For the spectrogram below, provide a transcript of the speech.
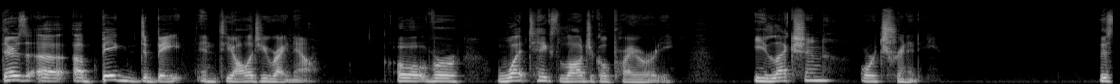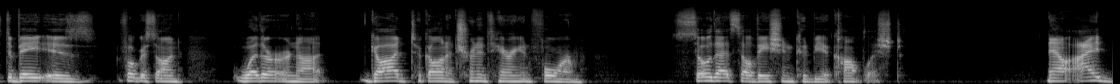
There's a, a big debate in theology right now over what takes logical priority election or Trinity. This debate is focused on whether or not God took on a Trinitarian form so that salvation could be accomplished. Now, I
